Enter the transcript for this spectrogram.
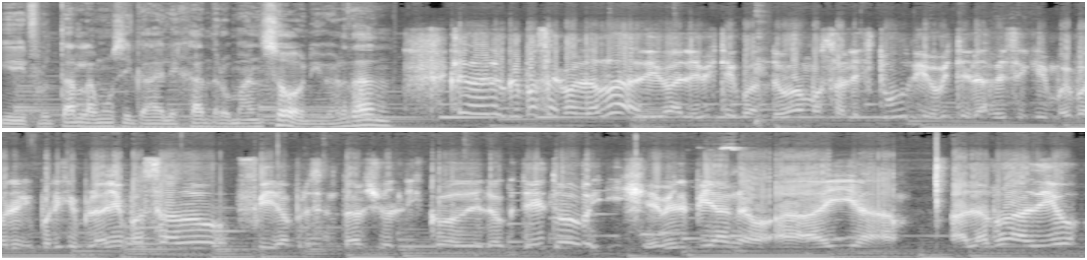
y disfrutar la música de Alejandro Manzoni, ¿verdad? Claro, es lo que pasa con la radio, ¿vale? ¿Viste? Cuando vamos al estudio, ¿viste? Las veces que, por, ejemplo, el año pasado fui a presentar yo el disco del octeto y llevé el piano ahí a, a la radio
